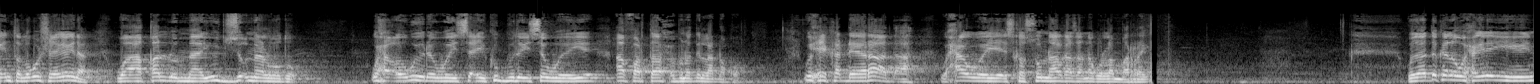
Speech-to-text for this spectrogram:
inta lagu sheegayna waa aqalu maa yujzu min alwudu waxa ugu yidha weyse ay ku gudayso weeye afartaa xubnood in la dhaqo. Wixii ka dheeraad ah waxaa weeye iska sunna halkaas anagu la maray wadaaddo kale waxay leeyihiin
